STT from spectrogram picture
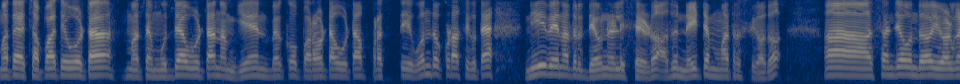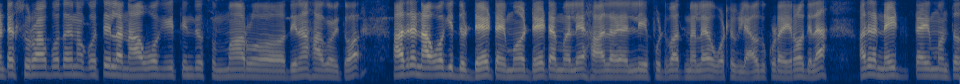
ಮತ್ತು ಚಪಾತಿ ಊಟ, ಮತ್ತು ಮುದ್ದೆ ಊಟ. ನಮ್ಗೆ ಏನು ಬೇಕು? ಪರೋಟ ಊಟ ಪ್ರತಿ ಒಂದು ಕೂಡ ಸಿಗುತ್ತೆ. ನೀವೇನಾದರೂ ದೇವನಹಳ್ಳಿ ಸೈಡು, ಅದು ನೈಟ್ ಟೈಮ್ ಮಾತ್ರ ಸಿಗೋದು. ಸಂಜೆ ಒಂದು ಏಳು ಗಂಟೆಗೆ ಶುರು ಆಗ್ಬೋದೇನೋ ಗೊತ್ತಿಲ್ಲ. ನಾವು ಹೋಗಿ ತಿಂದು ಸುಮಾರು ದಿನ ಆಗೋಯ್ತು. ಆದರೆ ನಾವು ಹೋಗಿದ್ದು ಡೇ ಟೈಮು. ಡೇ ಟೈಮಲ್ಲಿ ಹಾಲಲ್ಲಿ ಫುಟ್ಬಾತ್ ಮೇಲೆ ಹೋಟ್ಲುಗಳು ಯಾವುದು ಕೂಡ ಇರೋದಿಲ್ಲ. ಆದರೆ ನೈಟ್ ಟೈಮ್ ಅಂತೂ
